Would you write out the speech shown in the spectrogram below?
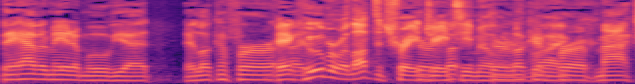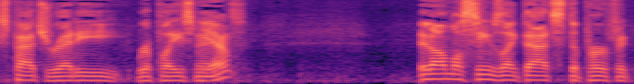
They haven't made a move yet. They're looking for Vancouver would love to trade JT Miller. They're looking Like, for a Max Pacioretty replacement. Yeah. It almost seems like that's the perfect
